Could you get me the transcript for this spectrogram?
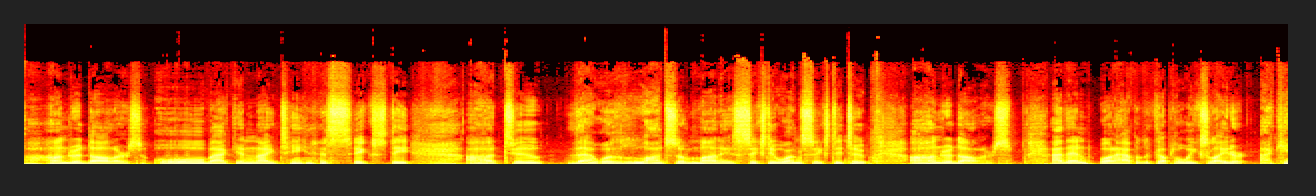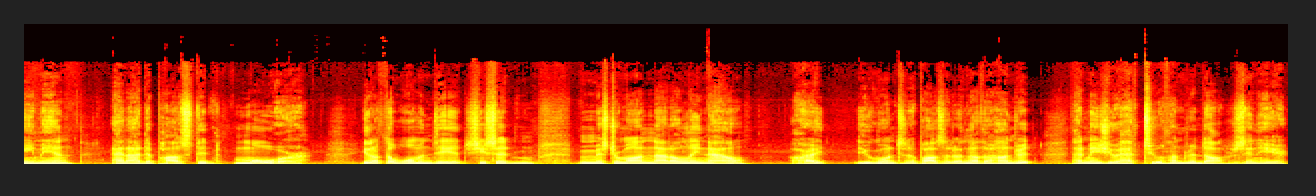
$100. Oh, back in 1962. That was lots of money, 61, 62, $100. And then what happened a couple of weeks later, I came in and I deposited more. You know what the woman did? She said, Mr. Munn, not only now, all right, you're going to deposit another hundred. That means you have $200 in here.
